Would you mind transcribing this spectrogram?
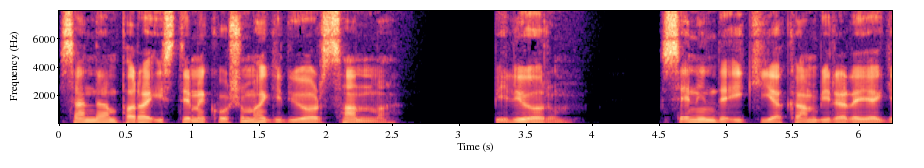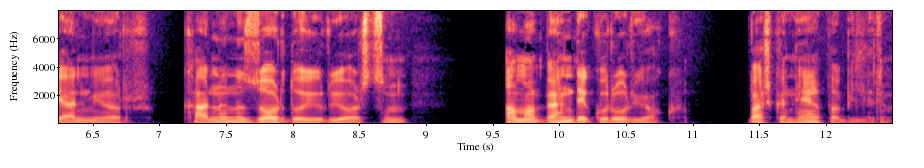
Senden para istemek hoşuma gidiyor sanma. Biliyorum, senin de iki yakan bir araya gelmiyor, Karnını zor doyuruyorsun. Ama bende gurur yok. Başka ne yapabilirim?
